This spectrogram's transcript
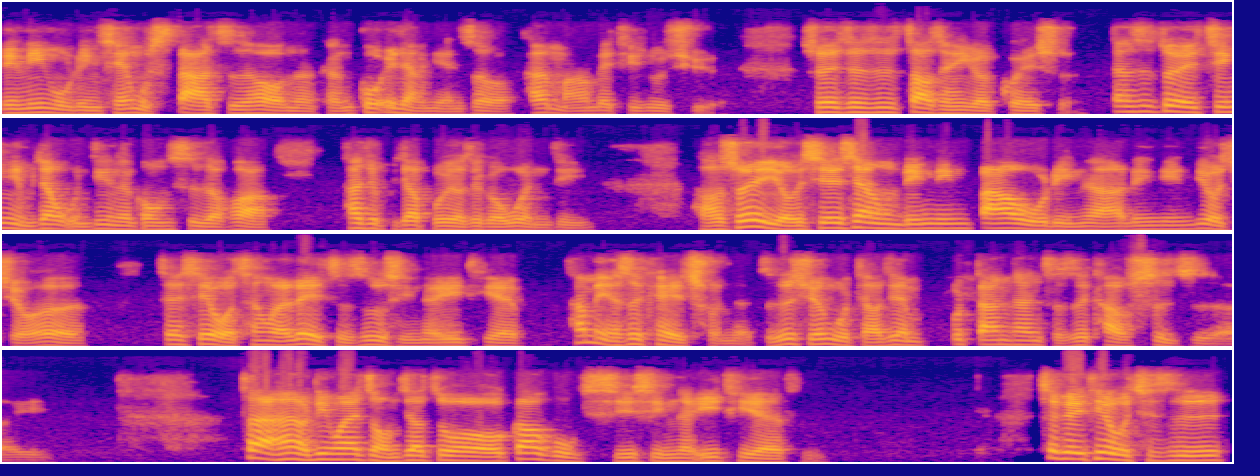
零零五零前五十大之后呢，可能过一两年之后，它马上被踢出去，所以这是造成一个亏损。但是对于经营比较稳定的公司的话，它就比较不会有这个问题。好，所以有些像零零八五零啊、零零六九二这些我称为类指数型的 ETF，它们也是可以存的，只是选股条件不单单只是靠市值而已。再来还有另外一种叫做高股息型的 ETF，这个 ETF 其实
